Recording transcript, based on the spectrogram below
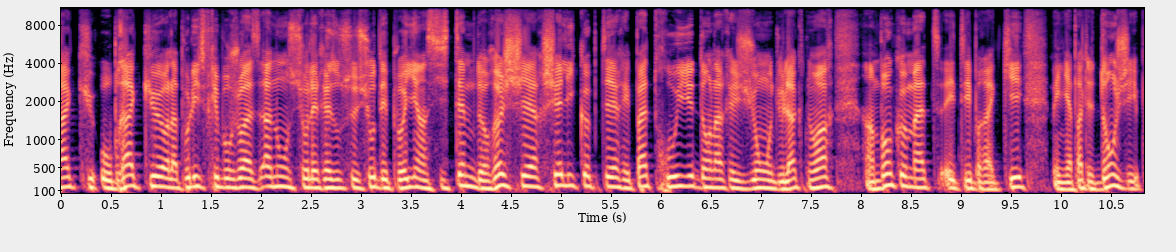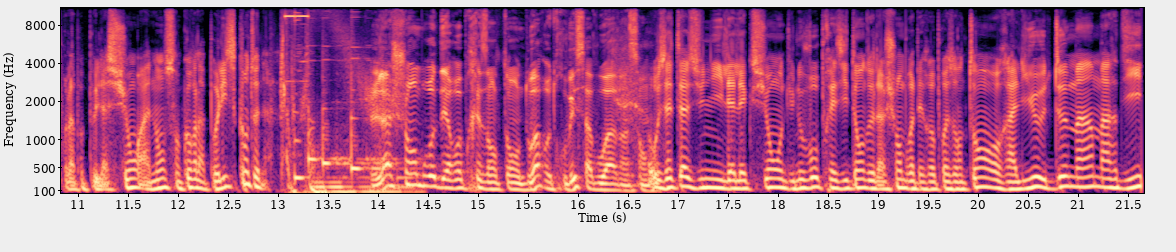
Traque aux braqueurs, la police fribourgeoise annonce sur les réseaux sociaux déployer un système de recherche hélicoptère et patrouille dans la région du lac Noir. Un bancomat a été braqué, mais il n'y a pas de danger pour la population, annonce encore la police cantonale. La Chambre des représentants doit retrouver sa voix, Vincent. Aux États-Unis, l'élection du nouveau président de la Chambre des représentants aura lieu demain, mardi.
